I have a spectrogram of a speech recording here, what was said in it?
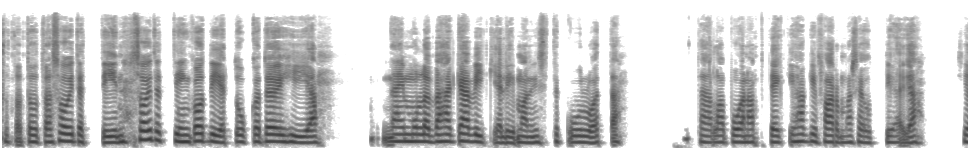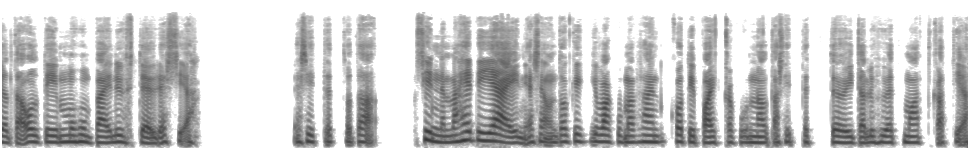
tota, tota, soitettiin, soitettiin kotiin, että tuukko töihin ja näin mulle vähän kävikin. Eli mä olin sitten kuullut, että tämä Lapuan apteekki haki farmaseuttia ja sieltä oltiin muhun päin yhteydessä ja, ja sitten tota, sinne mä heti jäin ja se on toki kiva, kun mä sain kotipaikkakunnalta sitten töitä, lyhyet matkat ja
